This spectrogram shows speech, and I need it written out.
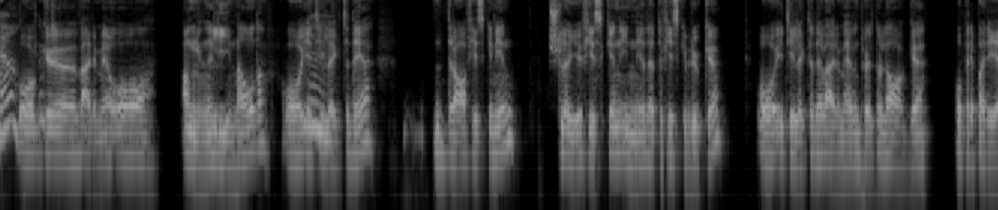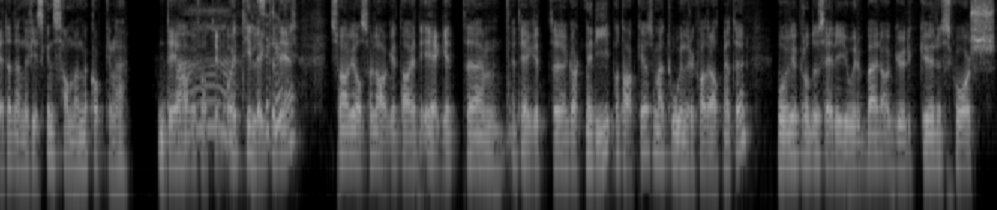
Ja, og kult. Eh, være med å agne lina òg, da. Og i mm. tillegg til det dra fisken inn, sløye fisken inni i dette fiskebruket. Og i tillegg til det være med eventuelt å lage og preparere denne fisken sammen med kokkene. Det har vi fått til. Og i ah, tillegg til det så har vi også laget et eget, eh, et eget gartneri på taket som er 200 kvadratmeter hvor vi produserer jordbær, agurker, squash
